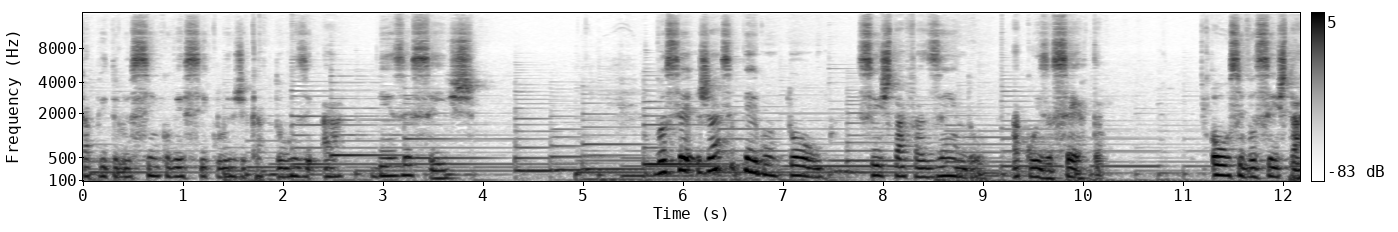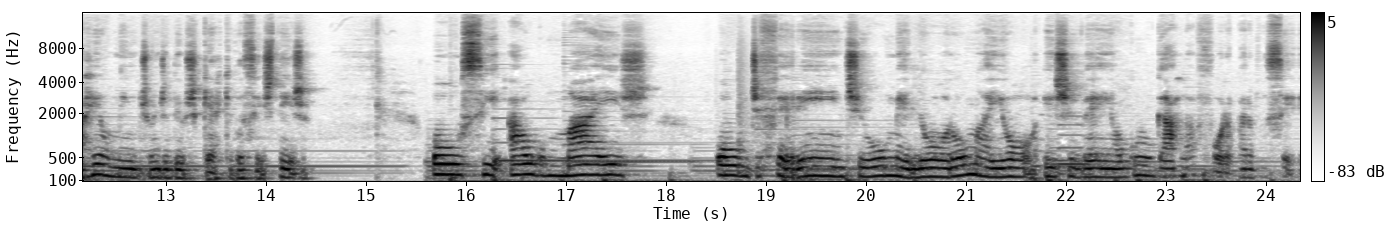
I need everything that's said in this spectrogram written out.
capítulo 5, versículos de 14 a 16. Você já se perguntou se está fazendo a coisa certa? Ou se você está realmente onde Deus quer que você esteja? Ou se algo mais ou diferente, ou melhor, ou maior estiver em algum lugar lá fora para você?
